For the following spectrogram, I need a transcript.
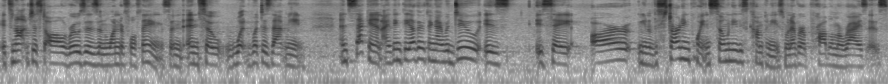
It's not just all roses and wonderful things. And, and so what, what does that mean? And second, I think the other thing I would do is is say our you know the starting point in so many of these companies whenever a problem arises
